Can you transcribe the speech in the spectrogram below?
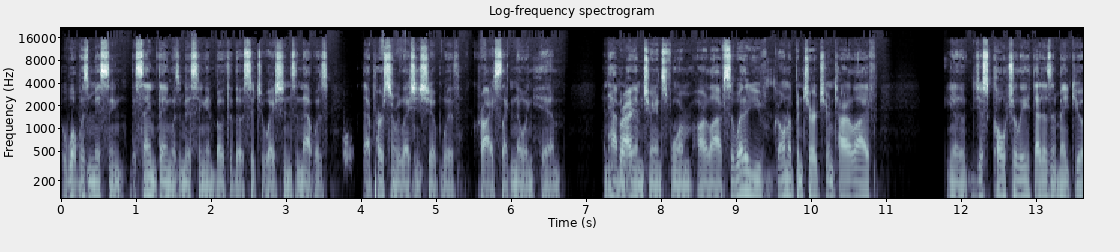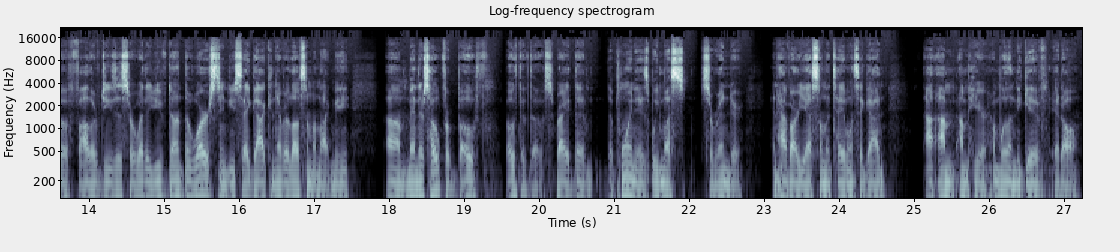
But what was missing, the same thing was missing in both of those situations, and that was that personal relationship with Christ, like knowing Him and having right. Him transform our lives. So whether you've grown up in church your entire life, you know, just culturally, that doesn't make you a follower of Jesus, or whether you've done the worst and you say God can never love someone like me, um, man, there's hope for both both of those, right? The the point is we must surrender and have our yes on the table and say, God, I, am I'm, I'm here. I'm willing to give it all.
